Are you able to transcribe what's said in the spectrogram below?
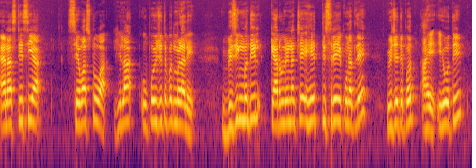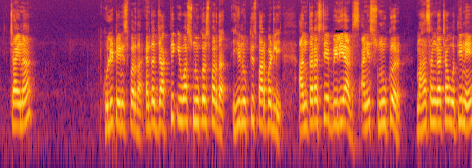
ॲनास्टेसिया सेवास्टोवा हिला उपविजेतेपद मिळाले. बीजिंगमधील कॅरोलिनाचे हे तिसरे एकूणातले विजेतेपद आहे. ही होती चायना खुली टेनिस स्पर्धा. यानंतर जागतिक युवा स्नूकर स्पर्धा. ही नुकतीच पार पडली. आंतरराष्ट्रीय बिलियार्ड्स आणि स्नूकर महासंघाच्या वतीने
